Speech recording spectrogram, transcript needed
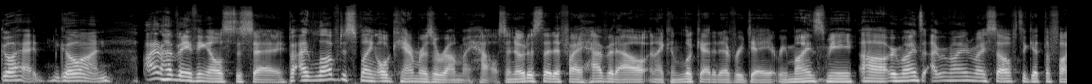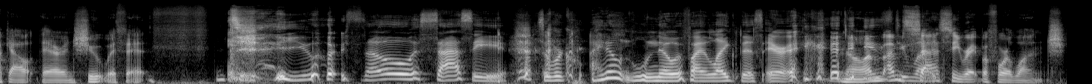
Go ahead. Go on. I don't have anything else to say, but I love displaying old cameras around my house. I notice that if I have it out and I can look at it every day, it reminds me, uh, reminds, I remind myself to get the fuck out there and shoot with it. you are so sassy. So we're. I don't know if I like this, Eric. No, I'm, I'm much. sassy right before lunch.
